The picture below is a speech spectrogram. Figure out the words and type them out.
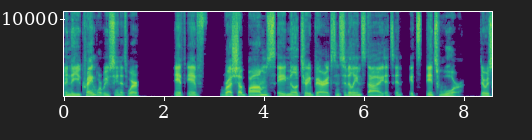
in the Ukraine war. We've seen it where if if Russia bombs a military barracks and civilians die, it's in, it's it's war. There is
